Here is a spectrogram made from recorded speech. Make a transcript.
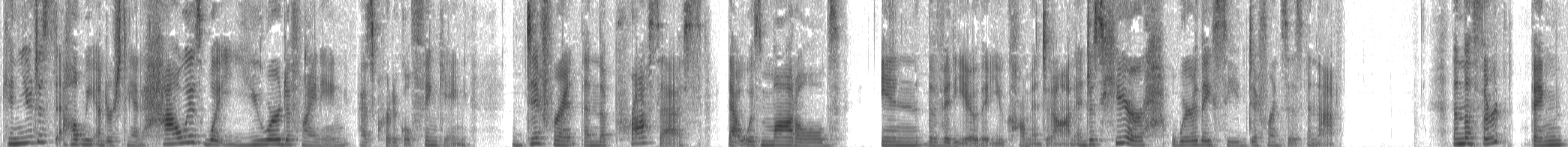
can you just help me understand how is what you are defining as critical thinking different than the process that was modeled in the video that you commented on and just hear where they see differences in that. Then the third thing,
